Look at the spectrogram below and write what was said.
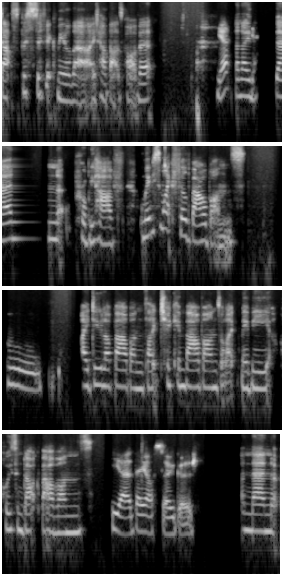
that specific meal there, I'd have that as part of it. Yeah. And I'd then probably have, maybe some like filled bao buns. Ooh. I do love bao buns, like chicken bao buns or like maybe hoisin duck bao buns. Yeah, they are so good. And then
